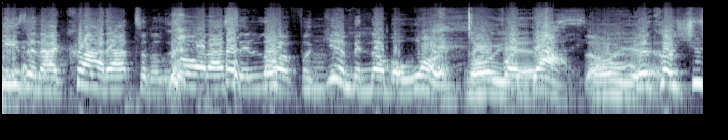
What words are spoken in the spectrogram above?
knees and I cried out to the Lord. I said, Lord, forgive me, number one, Oh, for yes. doubting. Oh, yes. Because you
